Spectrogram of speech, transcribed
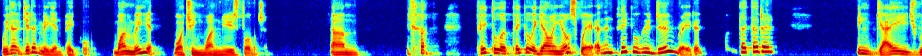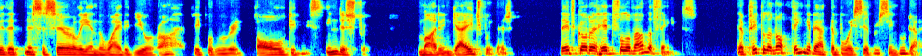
we don't get a million people, one million watching one news bulletin. Um, people are people are going elsewhere, and then people who do read it, they, they don't engage with it necessarily in the way that you or I, people who are involved in this industry, might engage with it, they've got a head full of other things. Now, people are not thinking about the voice every single day.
